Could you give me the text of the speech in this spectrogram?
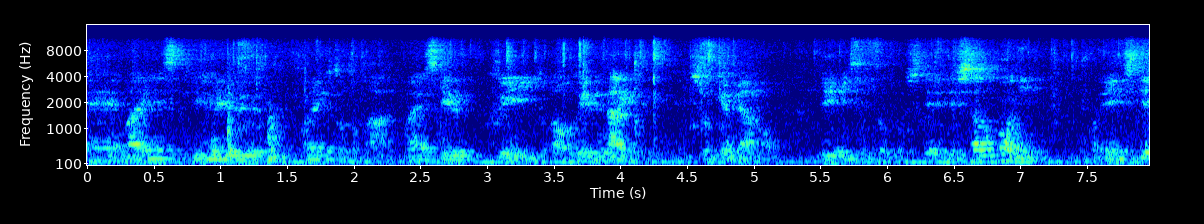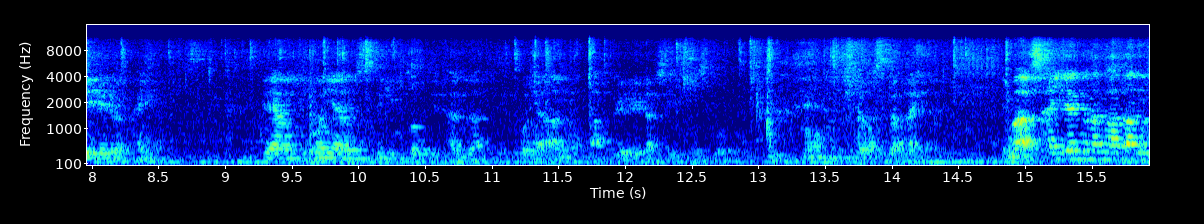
えー、スキュールコネクトとか、マイネスキュールクエリとかを上で投げて、ね、一生懸命あの DB 接続をして、で下の方に HTML が入ってます。で、あのここにあのスクリプトっていうタグがあって、ここにあのアップルがして、キンストを探してくだい。でまあ、最悪なパターン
